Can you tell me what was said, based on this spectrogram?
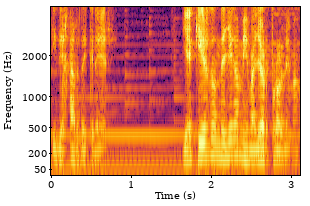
y dejar de creer. Y aquí es donde llega mi mayor problema.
